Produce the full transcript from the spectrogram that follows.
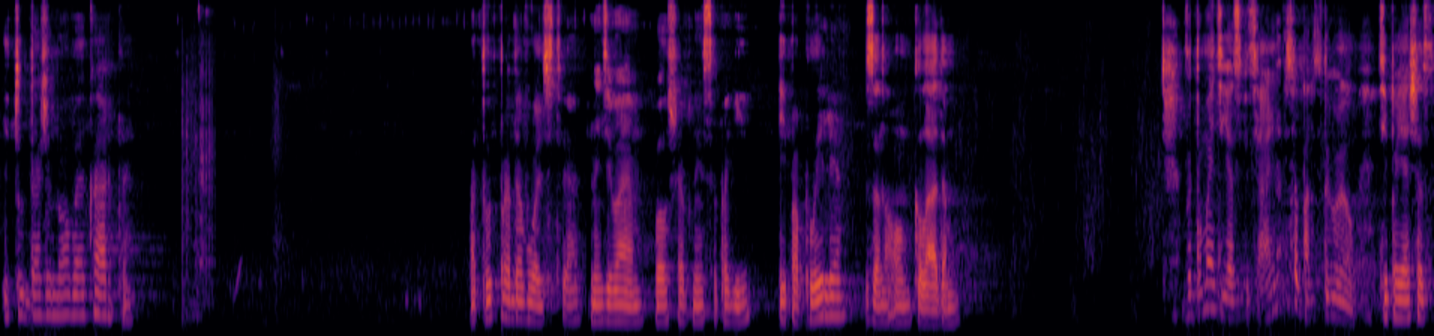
И тут даже новая карта. А тут продовольствие. Надеваем волшебные сапоги и поплыли за новым кладом. Вы думаете, я специально все подстроил? Типа я сейчас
